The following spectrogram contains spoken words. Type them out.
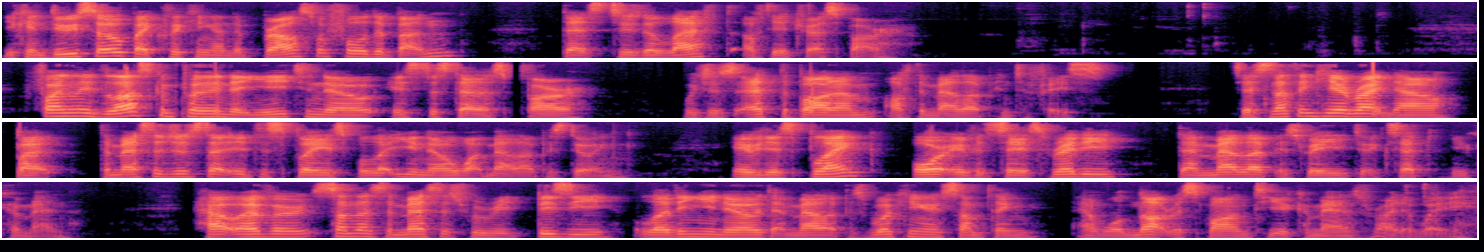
You can do so by clicking on the Browse for Folder button that's to the left of the address bar. Finally, the last component that you need to know is the status bar, which is at the bottom of the MATLAB interface. There's nothing here right now, but the messages that it displays will let you know what MATLAB is doing. If it is blank or if it says ready, then MATLAB is ready to accept a new command. However, sometimes the message will read busy, letting you know that MATLAB is working on something and will not respond to your commands right away.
